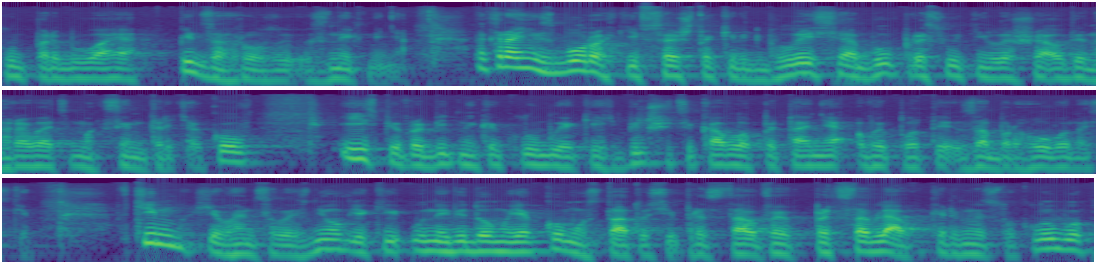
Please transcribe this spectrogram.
Клуб перебуває під загрозою зникнення. На крайніх зборах, які все ж таки відбулися, був присутній лише один гравець Максим Третьяков і співробітники клубу, яких більше цікавило питання виплати заборгованості. Втім, Євген Селезньов, який у невідомо якому статусі представ- представляв керівництво клубу,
